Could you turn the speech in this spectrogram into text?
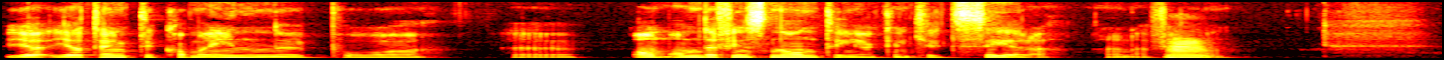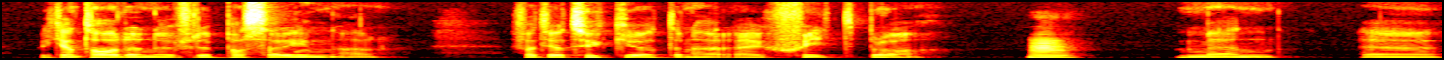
jag, jag tänkte komma in nu på eh, om, om det finns någonting jag kan kritisera med den här filmen. Mm. Vi kan ta den nu för det passar in här. För att jag tycker ju att den här är skitbra. Mm. Men eh,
